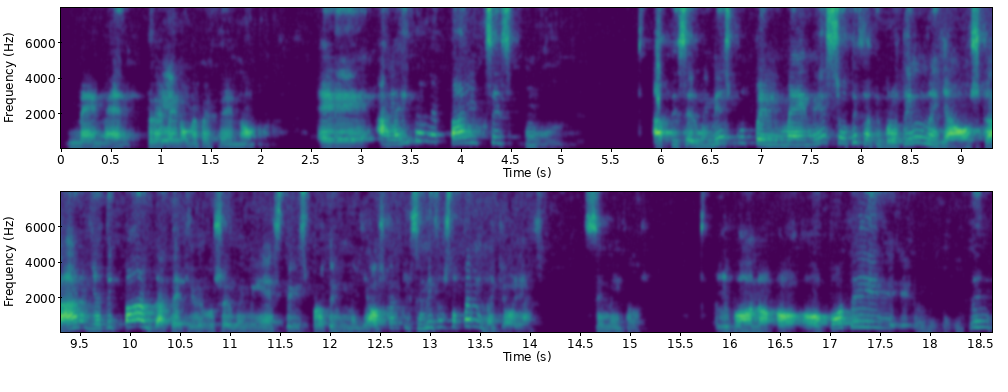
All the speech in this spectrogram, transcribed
ναι, ναι, τρελαίνω με πεθαίνω. Ε, αλλά ήταν πάλι, ξέρεις, μ, από τις ερμηνείες που περιμένεις ότι θα την προτείνουν για Όσκαρ, γιατί πάντα τέτοιου είδους ερμηνείες τις προτείνουν για Όσκαρ και συνήθως το παίρνουν κιόλας. Συνήθως. Λοιπόν, ο- ο- οπότε ε, δεν,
